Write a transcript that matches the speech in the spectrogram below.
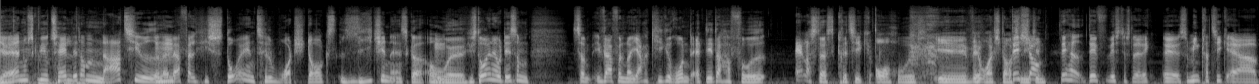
Ja, nu skal vi jo tale lidt om narrativet, mm-hmm. eller i Mhm. hvert fald historien til Watch Dogs Legion, Asger. Og Mm. øh, historien er jo det, som, som i hvert fald, når jeg har kigget rundt, er det, der har fået allerstørst kritik overhovedet i, ved Watch Dogs Det er Legion. sjovt. Det, havde, det vidste jeg slet ikke. Øh, så min kritik er...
